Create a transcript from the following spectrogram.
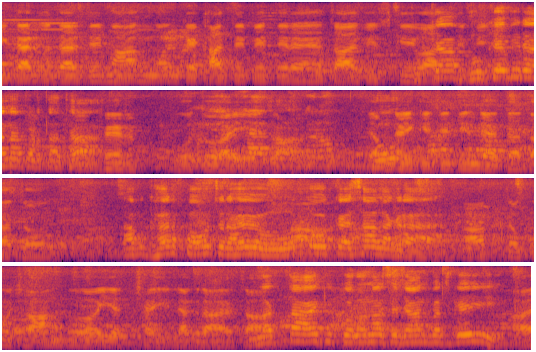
इधर उधर से मांग मांग के खाते पीते रहे साहब इसके क्या बाद भूखे भी रहना पड़ता था? फिर वो तो है ही साहब जब नहीं किसी दिन रहता था तो अब घर पहुँच रहे हो तो कैसा लग रहा है? अब तो कुछ हमको वही अच्छा ही लग रहा है साहब। लगता है कि कोरोना से जान बच गई? है?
